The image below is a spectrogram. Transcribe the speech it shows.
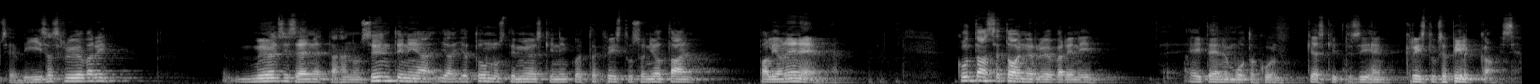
se viisas ryöväri, myönsi sen, että hän on syntinen ja, ja, ja tunnusti myöskin, niin kuin, että Kristus on jotain paljon enemmän. Kun taas se toinen ryöväri niin ei tehnyt muuta kuin keskitty siihen Kristuksen pilkkaamiseen.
